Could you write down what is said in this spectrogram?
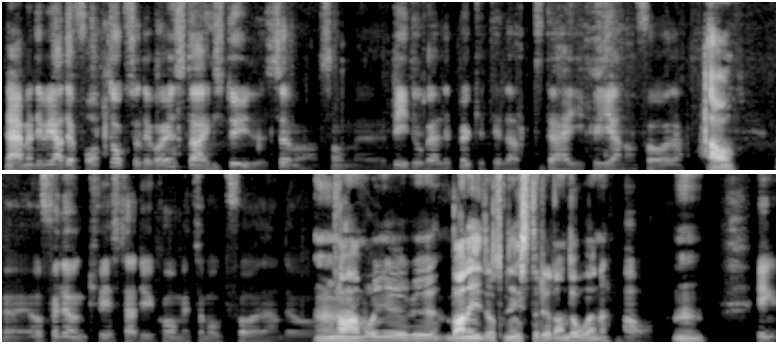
Nej, men det vi hade fått också, det var ju en stark styrelse va, som eh, bidrog väldigt mycket till att det här gick att genomföra. Ja. Uh, Uffe Lundqvist hade ju kommit som ordförande. Och, mm, och han var ju var han idrottsminister redan då? Eller? Ja. Mm. In,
